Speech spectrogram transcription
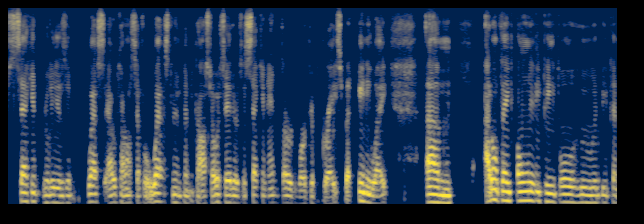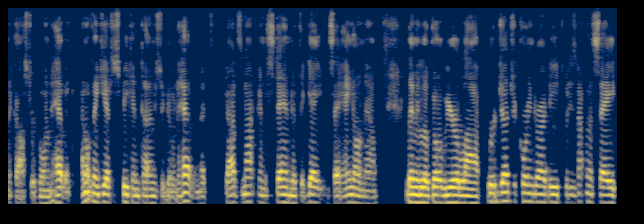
second, really, as a West, I would call myself a Wesleyan Pentecostal. I would say there's a second and third work of grace. But anyway, um, I don't think only people who would be Pentecostal are going to heaven. I don't think you have to speak in tongues to go to heaven. That's God's not going to stand at the gate and say, "Hang on now, let me look over your life." We're judged according to our deeds, but He's not going to say,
